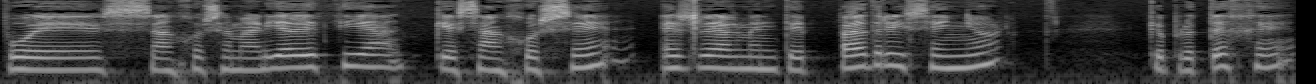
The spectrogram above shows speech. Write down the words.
Pues San José María decía que San José es realmente Padre y Señor que protege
